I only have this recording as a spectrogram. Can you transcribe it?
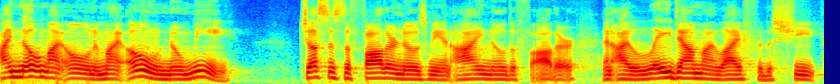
I know my own, and my own know me just as the Father knows me and I know the Father, and I lay down my life for the sheep.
